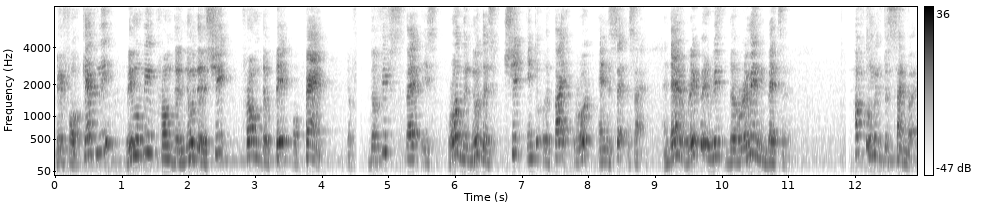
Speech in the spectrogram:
before carefully removing from the noodle sheet from the plate or pan. The, the fifth step is roll the noodle sheet into a tight roll and set aside. And then repeat with the remaining batter. How to make the sambal?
